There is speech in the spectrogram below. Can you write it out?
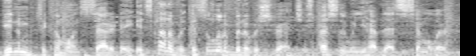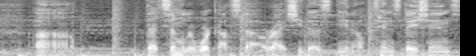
Getting them to come on Saturday, it's kind of a, it's a little bit of a stretch, especially when you have that similar um, that similar workout style, right? She does, you know, 10 stations,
